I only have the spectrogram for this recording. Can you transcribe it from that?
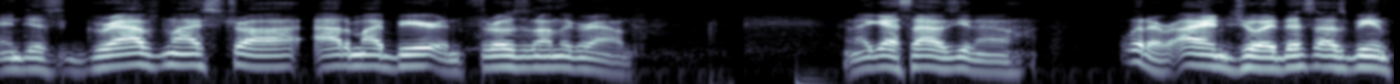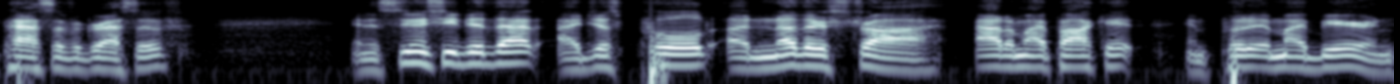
and just grabs my straw out of my beer and throws it on the ground. And I guess I was, you know, whatever. I enjoyed this. I was being passive aggressive. And as soon as she did that, I just pulled another straw out of my pocket and put it in my beer and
